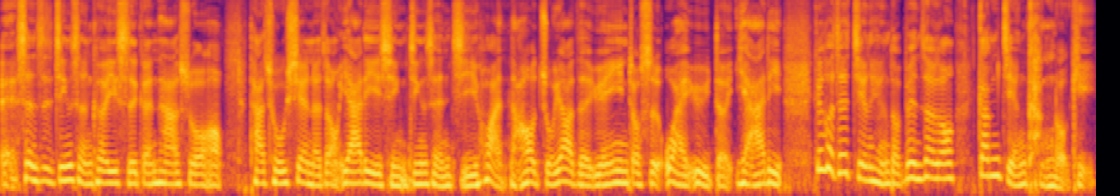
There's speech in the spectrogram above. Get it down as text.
诶，甚至精神科医师跟她说哦，她出现了这种压力型精神疾患，然后主要的原因就是外遇的压力。结果这进行都变成这种刚健康了去。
